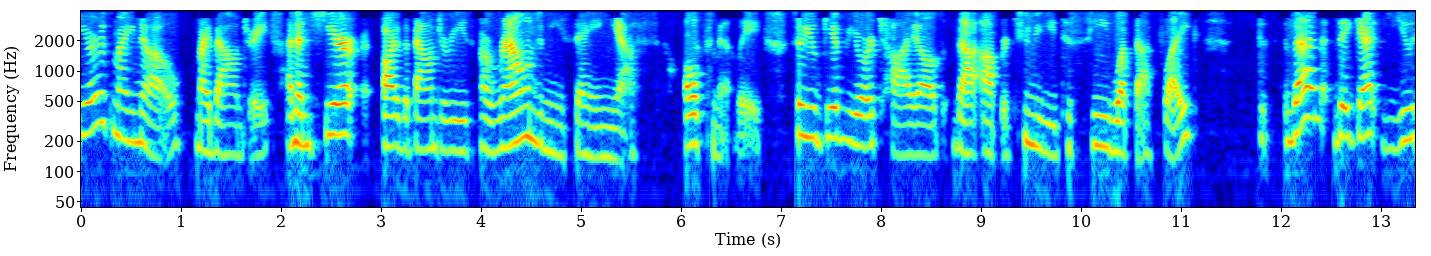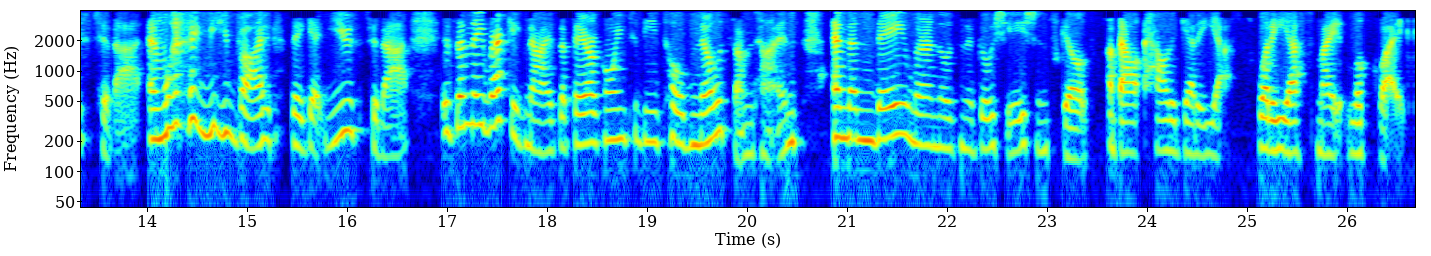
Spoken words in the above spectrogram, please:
here's my no, my boundary, and then here are the boundaries around me saying yes ultimately. So you give your child that opportunity to see what that's like. Then they get used to that. And what I mean by they get used to that is then they recognize that they are going to be told no sometimes. And then they learn those negotiation skills about how to get a yes, what a yes might look like.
